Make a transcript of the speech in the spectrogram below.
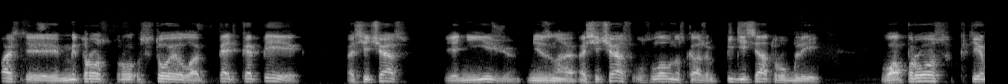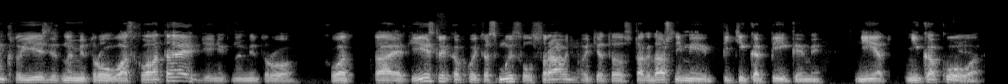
власти метро стоило 5 копеек, а сейчас, я не езжу, не знаю, а сейчас, условно скажем, 50 рублей. Вопрос к тем, кто ездит на метро. У вас хватает денег на метро? Хватает. Есть ли какой-то смысл сравнивать это с тогдашними 5 копейками? Нет, никакого.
